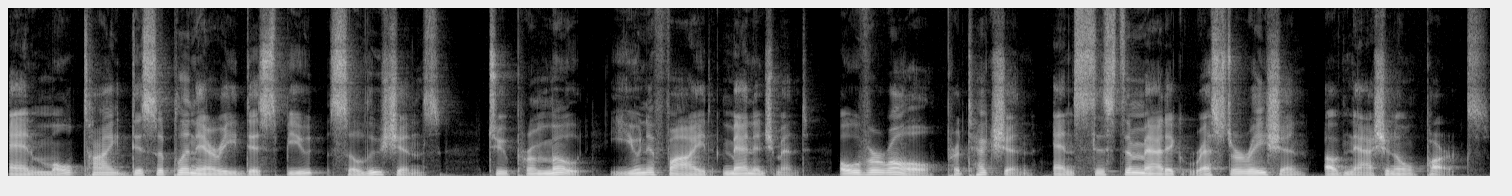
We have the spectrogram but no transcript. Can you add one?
and multidisciplinary dispute solutions to promote unified management, overall protection, and systematic restoration of national parks.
